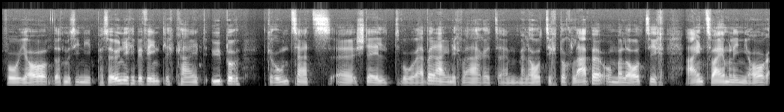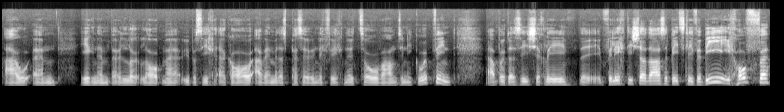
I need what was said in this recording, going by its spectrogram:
von, ja, dass man seine persönliche Befindlichkeit über die Grundsätze äh, stellt, wo eben eigentlich wären, ähm, man lässt sich doch leben und man lässt sich ein-, zweimal im Jahr auch ähm, irgendeinen Böller lässt man über sich ergehen, auch wenn man das persönlich vielleicht nicht so wahnsinnig gut findet. Aber das ist ein bisschen, vielleicht ist das ein bisschen vorbei. Ich hoffe,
